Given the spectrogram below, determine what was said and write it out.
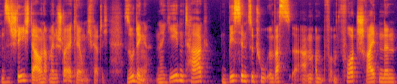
dann stehe ich da und habe meine Steuererklärung nicht fertig. So Dinge. Ne? Jeden Tag ein bisschen zu tun, was am, am, am fortschreitenden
